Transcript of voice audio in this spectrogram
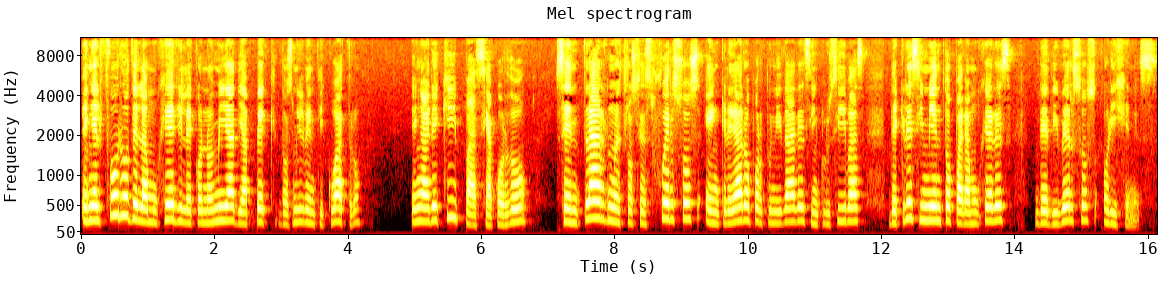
En el Foro de la Mujer y la Economía de APEC 2024, en Arequipa se acordó centrar nuestros esfuerzos en crear oportunidades inclusivas de crecimiento para mujeres de diversos orígenes,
